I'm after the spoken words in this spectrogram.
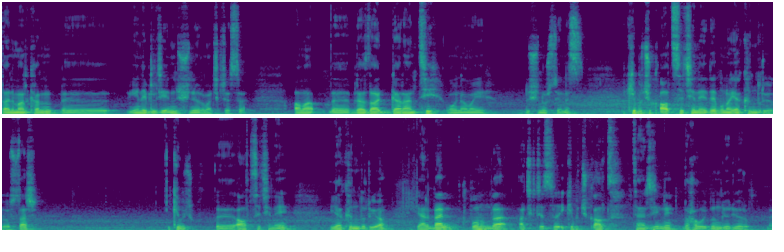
Danimarka'nın e, yenebileceğini düşünüyorum açıkçası. Ama e, biraz daha garanti oynamayı düşünürseniz iki buçuk alt seçeneği de buna yakın duruyor dostlar. İki buçuk e, alt seçeneği yakın duruyor. Yani ben kuponumda açıkçası iki buçuk alt tercihini daha uygun görüyorum. E,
